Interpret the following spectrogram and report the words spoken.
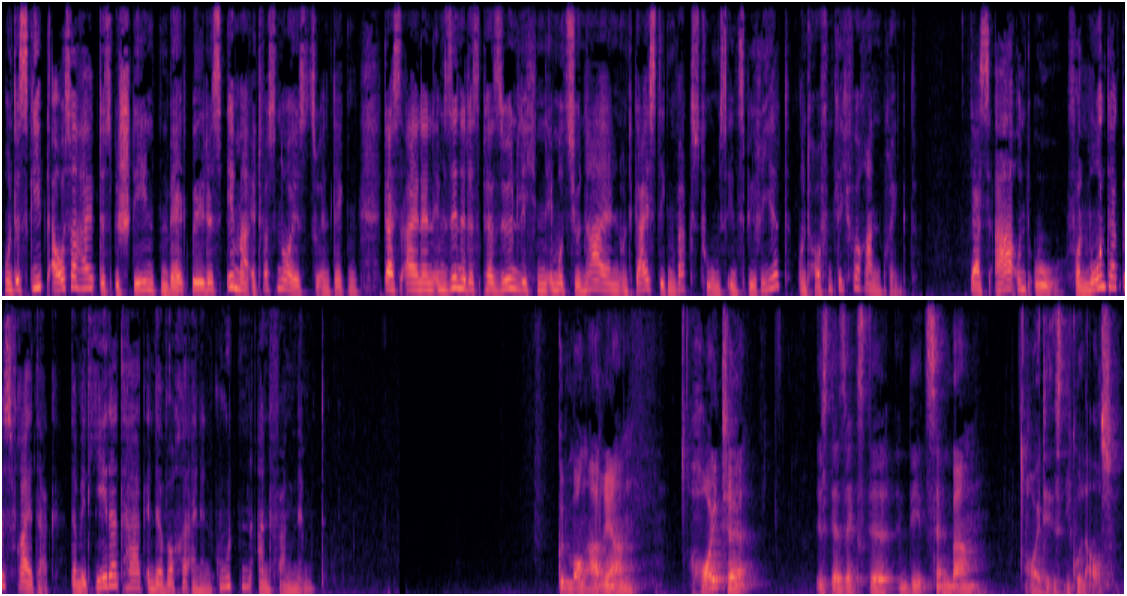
und es gibt außerhalb des bestehenden Weltbildes immer etwas Neues zu entdecken, das einen im Sinne des persönlichen, emotionalen und geistigen Wachstums inspiriert und hoffentlich voranbringt. Das A und O von Montag bis Freitag, damit jeder Tag in der Woche einen guten Anfang nimmt. Guten Morgen, Adrian. Heute ist der 6. Dezember. Heute ist Nikolaus.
